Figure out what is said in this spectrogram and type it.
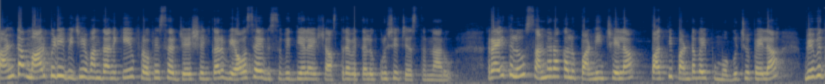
పంట మార్పిడి విజయవంతానికి ప్రొఫెసర్ జయశంకర్ వ్యవసాయ విశ్వవిద్యాలయ శాస్త్రవేత్తలు కృషి చేస్తున్నారు. రైతులు సన్న రకాలు పండించేలా పత్తి పంట వైపు మొగ్గు చూపేలా వివిధ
